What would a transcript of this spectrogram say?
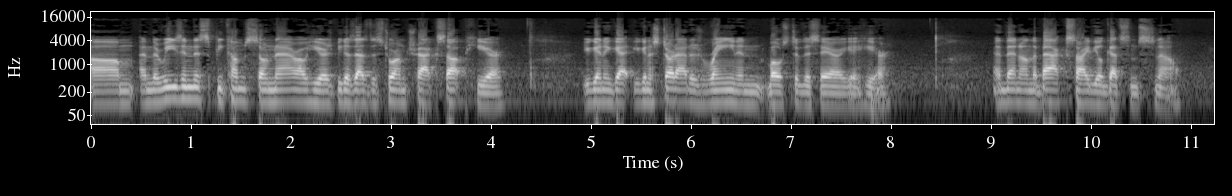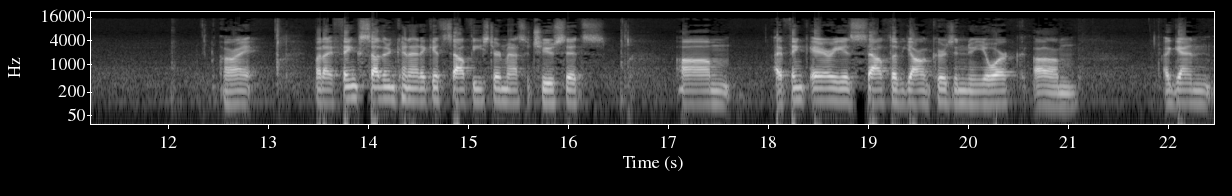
Um, and the reason this becomes so narrow here is because as the storm tracks up here, you're gonna get you're gonna start out as rain in most of this area here, and then on the back side you'll get some snow. All right. But I think southern Connecticut, southeastern Massachusetts, um, I think areas south of Yonkers in New York, um, again,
